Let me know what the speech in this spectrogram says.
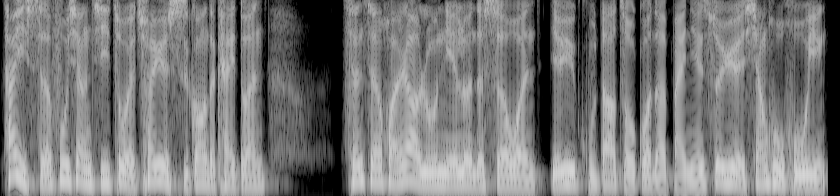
他以蛇腹相机作为穿越时光的开端，层层环绕如年轮的蛇纹，也与古道走过的百年岁月相互呼应。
